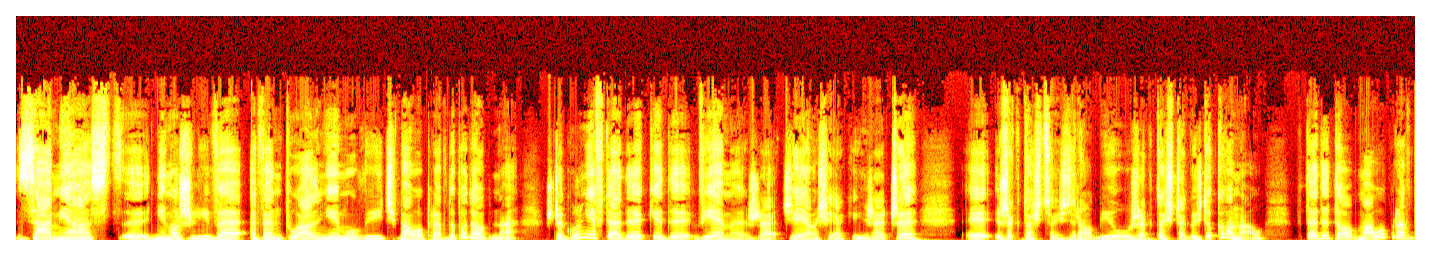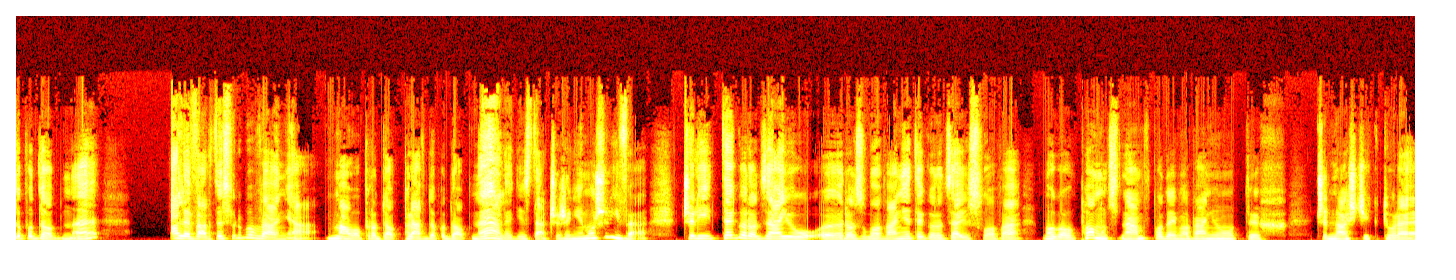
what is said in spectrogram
zamiast y, niemożliwe, ewentualnie mówić mało prawdopodobne. Szczególnie wtedy, kiedy wiemy, że dzieją się jakieś rzeczy, że ktoś coś zrobił, że ktoś czegoś dokonał. Wtedy to mało prawdopodobne ale warte spróbowania. Mało prawdopodobne, ale nie znaczy, że niemożliwe. Czyli tego rodzaju e, rozumowanie, tego rodzaju słowa mogą pomóc nam w podejmowaniu tych czynności, które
